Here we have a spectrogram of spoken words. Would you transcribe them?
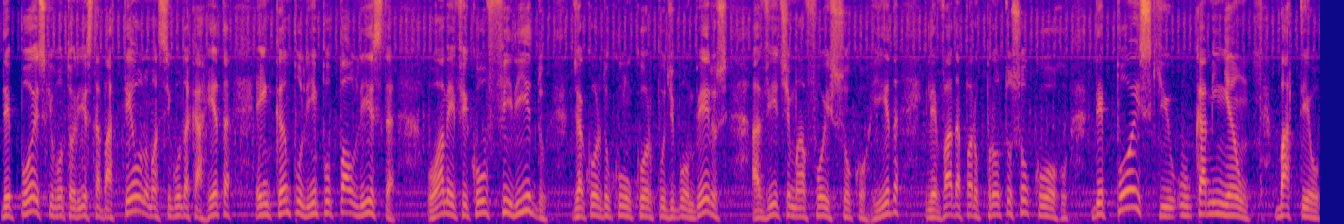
depois que o motorista bateu numa segunda carreta em Campo Limpo Paulista. O homem ficou ferido. De acordo com o Corpo de Bombeiros, a vítima foi socorrida e levada para o pronto-socorro. Depois que o caminhão bateu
